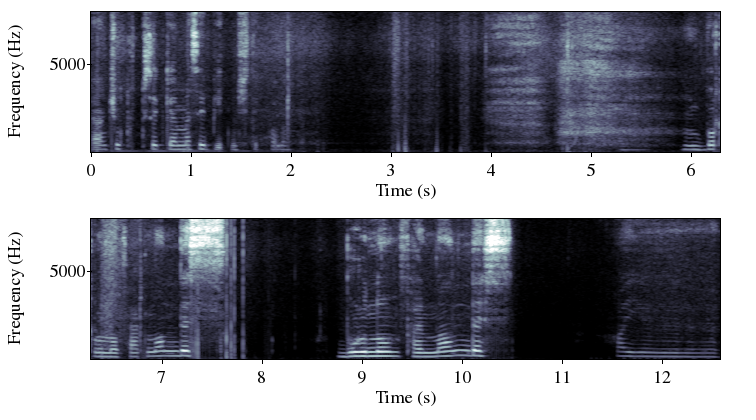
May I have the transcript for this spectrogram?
Yani çok yüksek gelmez hep 70'lik falan. Bruno Fernandes. Bruno Fernandes. Hayır.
